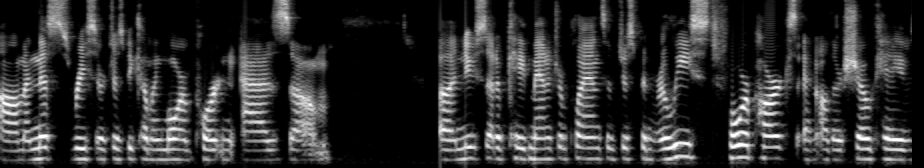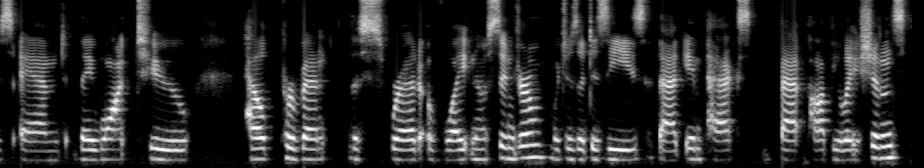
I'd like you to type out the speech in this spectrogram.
Um, and this research is becoming more important as um, a new set of cave management plans have just been released for parks and other show caves, and they want to help prevent the spread of white nose syndrome, which is a disease that impacts bat populations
